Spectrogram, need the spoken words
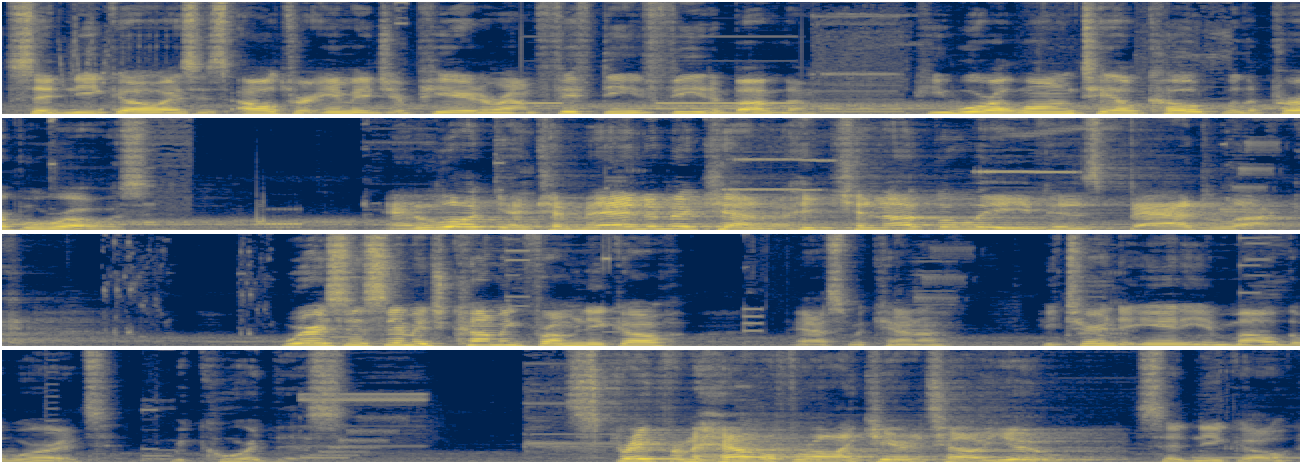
said Nieeko as his ultra image appeared around 15 feet above them. He wore a long tailed coat with a purple rose. And look at Commander McKenna. He cannot believe his bad luck. Where's this image coming from, Nieeko? asked McKenna. He turned to Annie and mouthed the words Record this, Straight from hell, for all I care to tell you. said Nieeko.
